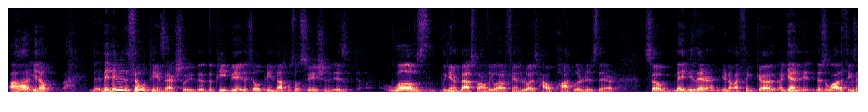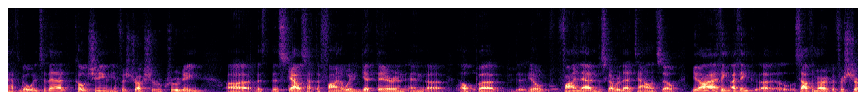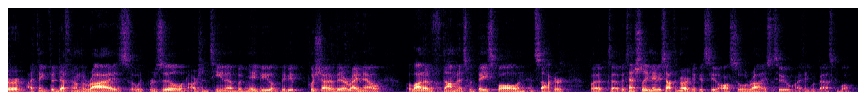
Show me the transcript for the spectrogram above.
Uh, you know, maybe the Philippines actually. The, the PBA, the Philippine Basketball Association, is loves the game of basketball. I don't think a lot of fans realize how popular it is there. So maybe there, you know, I think uh, again, it, there's a lot of things that have to go into that: coaching, the infrastructure, recruiting. Uh, the, the, scouts have to find a way to get there and, and uh, help uh, you know find that and discover that talent. So you know I think I think uh, South America for sure. I think they're definitely on the rise with Brazil and Argentina, but maybe maybe a push out of there right now. A lot of dominance with baseball and, and soccer, but uh, potentially maybe South America could see also a rise too. I think with basketball.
